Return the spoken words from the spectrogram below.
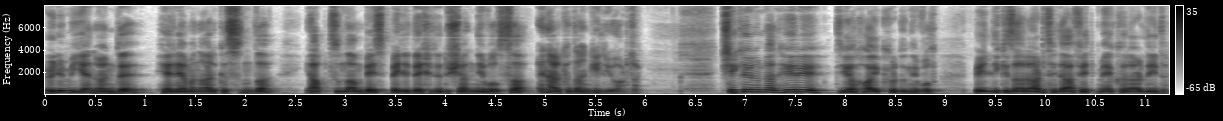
Ölüm yiyen önde, Harry hemen arkasında, yaptığından besbelli dehşete düşen Neville en arkadan geliyordu. Çekil önümden Harry diye haykırdı Neville. Belli ki zararı telafi etmeye kararlıydı.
